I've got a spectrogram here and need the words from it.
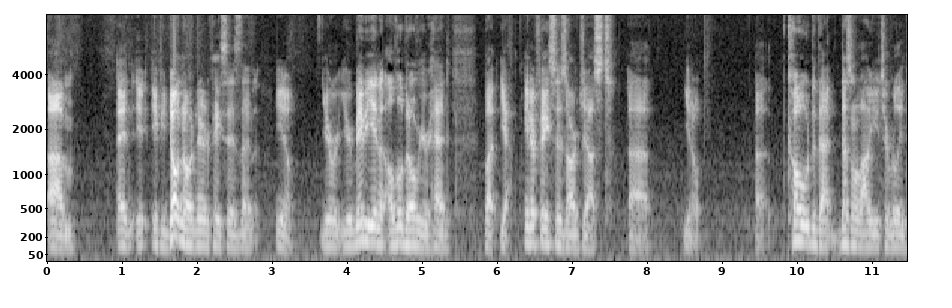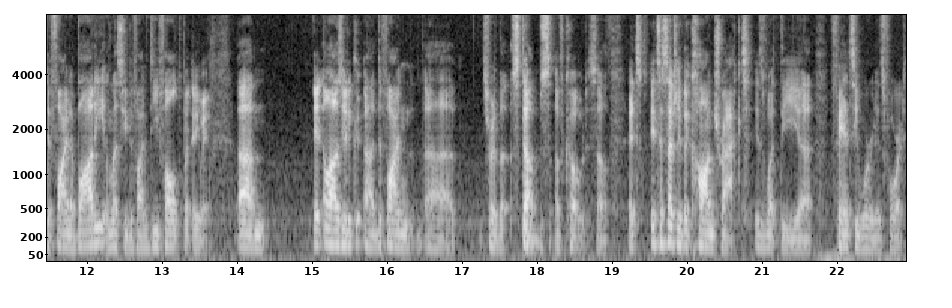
um, and if you don't know what an interface is, then you know you're you're maybe in a little bit over your head. But yeah, interfaces are just uh, you know uh, code that doesn't allow you to really define a body unless you define default. But anyway, um, it allows you to uh, define uh, sort of the stubs of code. So it's it's essentially the contract is what the uh, fancy word is for it.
